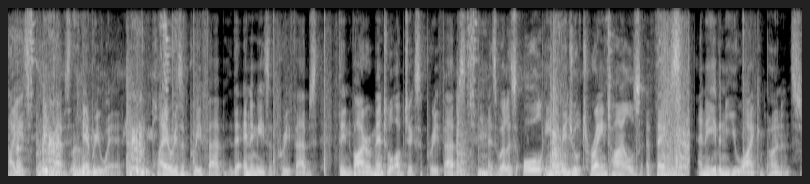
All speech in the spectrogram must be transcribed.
I use prefabs everywhere. The player is a prefab, the enemies are prefabs, the environmental objects are prefabs, as well as all individual terrain tiles, effects, and even UI components.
